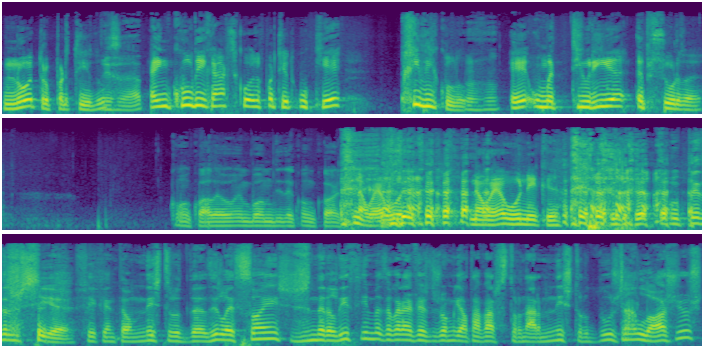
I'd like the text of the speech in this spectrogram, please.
noutro partido Exato. em coligar-se com outro partido, o que é ridículo. É uma teoria absurda. Com a qual eu, em boa medida, concordo. Não é, a- não é a única. O Pedro Mexia fica então ministro das eleições generalíssimas. Agora é a vez do João Miguel Tavares se tornar ministro dos relógios,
